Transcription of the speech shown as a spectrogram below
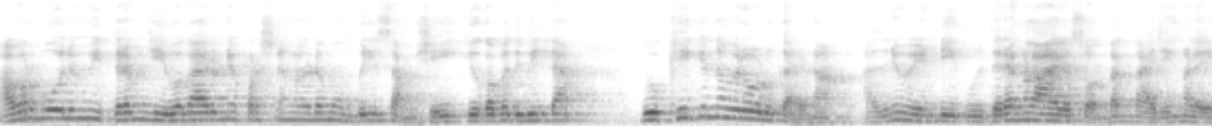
അവർ പോലും ഇത്തരം ജീവകാരുണ്യ പ്രശ്നങ്ങളുടെ മുമ്പിൽ സംശയിക്കുക പതിവില്ല. ദുഃഖിക്കുന്നവരോട് കരുണ. അതിനുവേണ്ടി ഗുരുതരങ്ങളായ സ്വന്തം കാര്യങ്ങളെ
